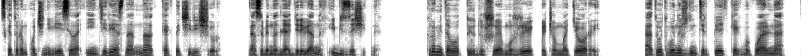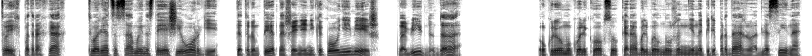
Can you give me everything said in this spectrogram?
с которым очень весело и интересно, но как-то чересчур, особенно для деревянных и беззащитных. Кроме того, ты в душе мужик, причем матерый, а тут вынужден терпеть, как буквально в твоих потрохах творятся самые настоящие оргии, к которым ты отношения никакого не имеешь. Обидно, да. Укрему Коликопсу корабль был нужен не на перепродажу, а для сына,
